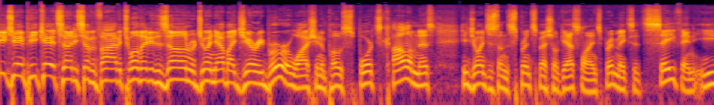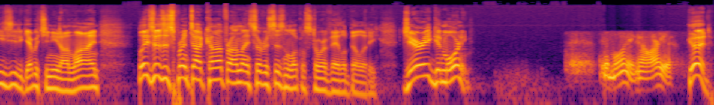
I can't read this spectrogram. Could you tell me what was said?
DJ and PK, it's 97.5 at 1280 The Zone. We're joined now by Jerry Brewer, Washington Post sports columnist. He joins us on the Sprint special guest line. Sprint makes it safe and easy to get what you need online. Please visit sprint.com for online services and local store availability. Jerry, good morning. Good morning. How are you? Good.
